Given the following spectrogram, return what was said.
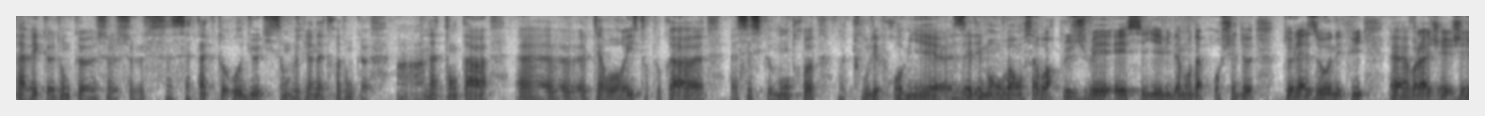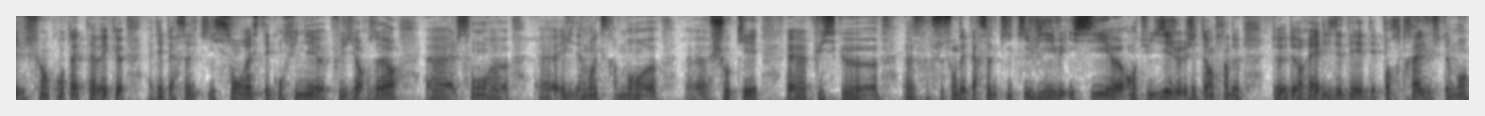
avec donc ce, cet acte odieux qui semble bien être donc un, un attentat terroriste. En tout cas, c'est ce que montrent tous les premiers éléments. On va en savoir plus. Je vais essayer évidemment d'approcher de, de la zone et puis voilà, je suis en contact avec des personnes qui sont restées confinées plusieurs heures. Euh, elles sont euh, euh, évidemment extrêmement choquées puisque ce sont des personnes qui, qui vivent ici en Tunisie. J'étais en train de, de, de réaliser des, des, portraits justement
